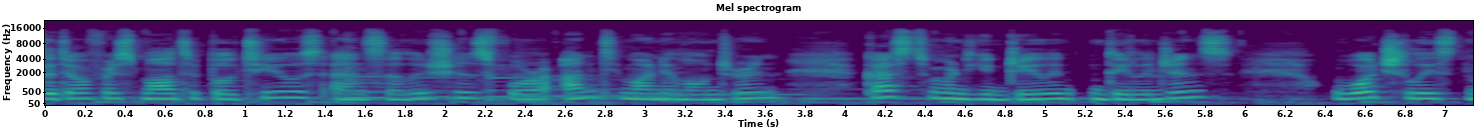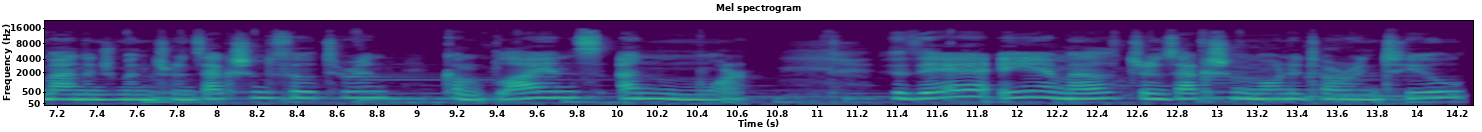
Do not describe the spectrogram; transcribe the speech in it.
that offers multiple tools and solutions for anti money laundering, customer due diligence, watch list management, transaction filtering, compliance, and more. The AML transaction monitoring tool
